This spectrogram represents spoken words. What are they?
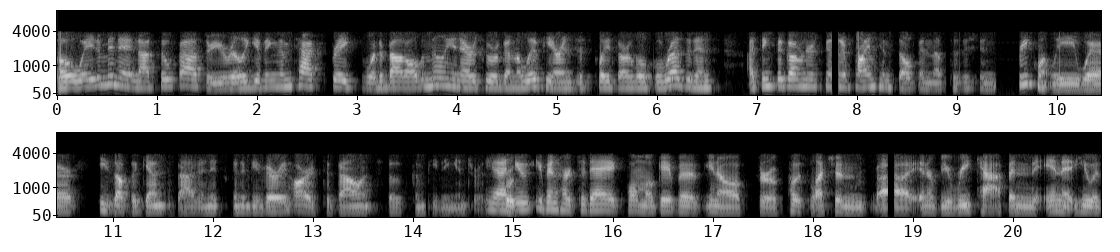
oh, wait a minute, not so fast. Are you really giving them tax breaks? What about all the millionaires who are going to live here and displace our local residents? I think the governor is going to find himself in the position frequently where he's up against that, and it's going to be very hard to balance those competing interests. Yeah, and you even heard today Cuomo gave a you know a sort of post-election uh, interview recap, and in it he was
